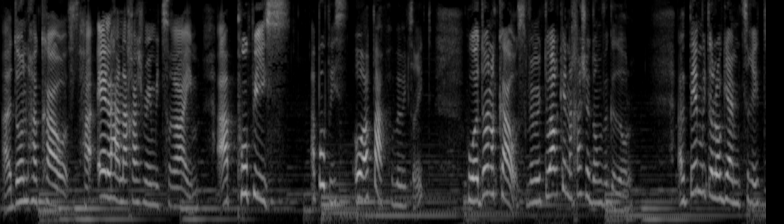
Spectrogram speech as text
אדון הכאוס, האל הנחש ממצרים, אפופיס, אפופיס, או אפפ במצרית, הוא אדון הכאוס, ומתואר כנחש אדום וגדול. על פי המיתולוגיה המצרית,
